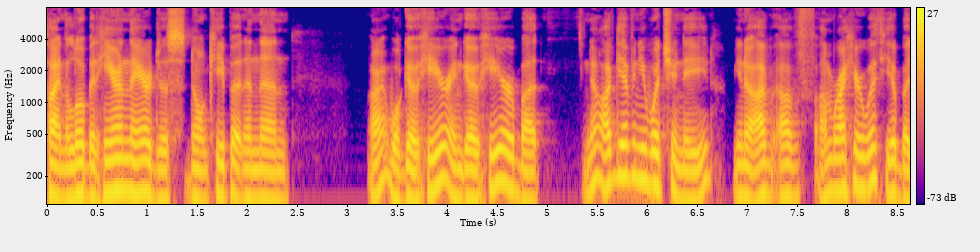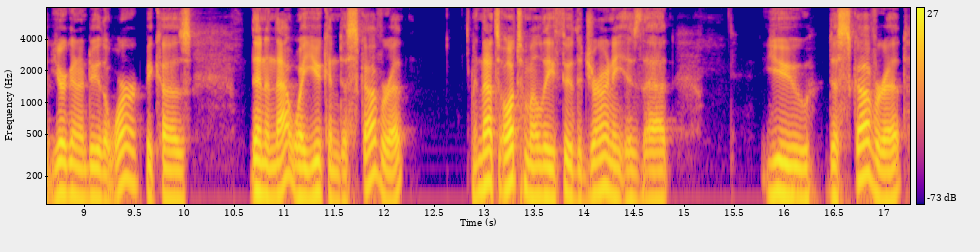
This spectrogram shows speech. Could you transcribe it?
tighten a little bit here and there. Just don't keep it. And then, all right, we'll go here and go here. But no, I've given you what you need. You know, I've, I've I'm right here with you, but you're going to do the work because then in that way you can discover it. And that's ultimately through the journey is that you discover it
